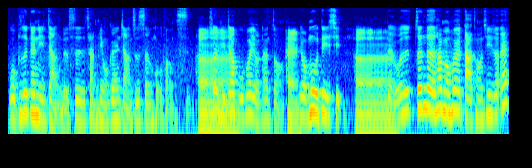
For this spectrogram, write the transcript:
我不是跟你讲的是产品，我跟你讲的是生活方式，嗯，所以比较不会有那种有目的性。嗯，对我是真的，他们会打从心说，哎、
